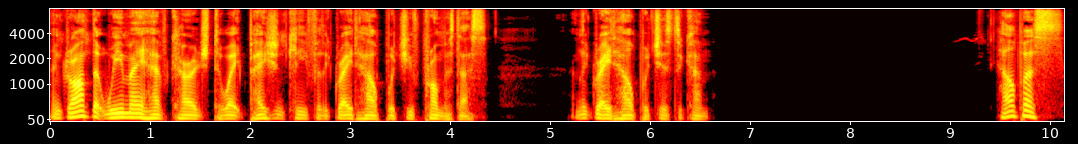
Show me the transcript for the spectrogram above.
and grant that we may have courage to wait patiently for the great help which you've promised us, and the great help which is to come. Help us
